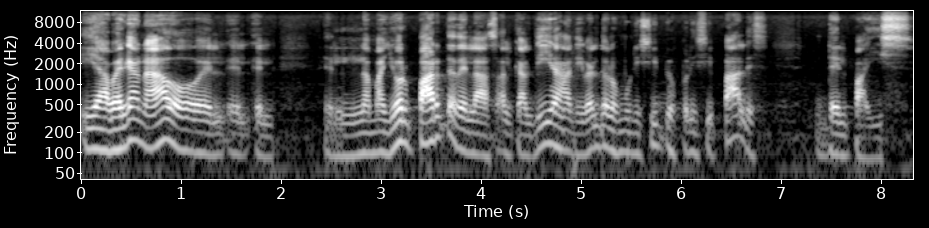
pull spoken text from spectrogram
y haber ganado el la mayor parte de las alcaldías a nivel de los municipios principales del país.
